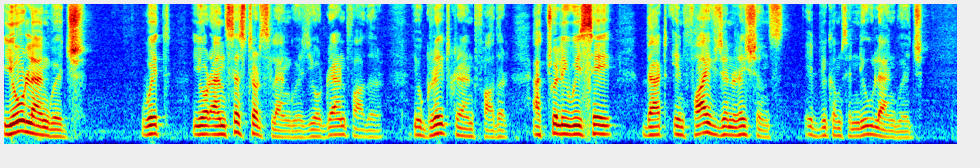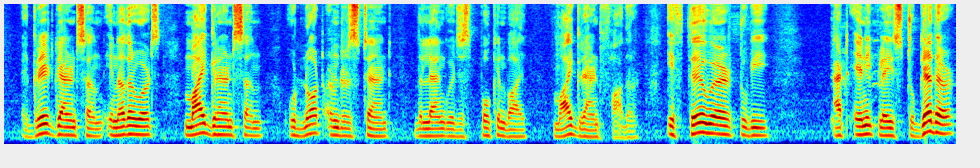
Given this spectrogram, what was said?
your language with your ancestors language, your grandfather, your great grandfather. Actually, we say that in five generations it becomes a new language, a great grandson. In other words, my grandson would not understand the language spoken by my grandfather. If they were to be at any place together,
